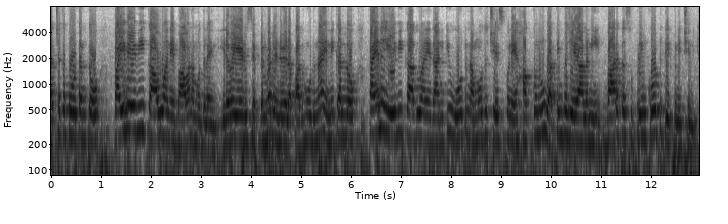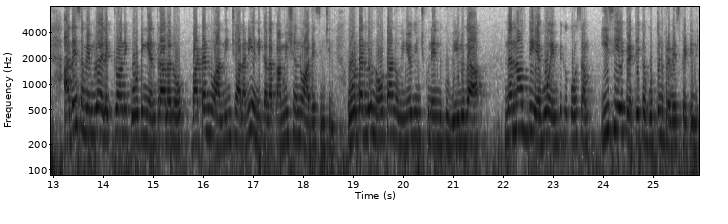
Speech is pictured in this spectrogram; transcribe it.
నచ్చకపోవడంతో పైవేవి కావు అనే భావన మొదలైంది. ఇరవై ఏడు సెప్టెంబర్ రెండు వేల పదమూడున ఎన్నికల్లో పైన ఏవీ కాదు అనే దానికి ఓటు నమోదు చేసుకునే హక్కును వర్తింపజేయాలని భారత సుప్రీంకోర్టు తీర్పునిచ్చింది. అదే సమయంలో ఎలక్ట్రానిక్ ఓటింగ్ యంత్రాలలో బటన్ను అందించాలని ఎన్నికల కమిషన్ను ఆదేశించింది. ఓటర్లు నోటాను వినియోగించుకునేందుకు వీలుగా నన్ ఆఫ్ ది ఎబో ఎంపిక కోసం ఈసీఐ ప్రత్యేక గుర్తును ప్రవేశపెట్టింది.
